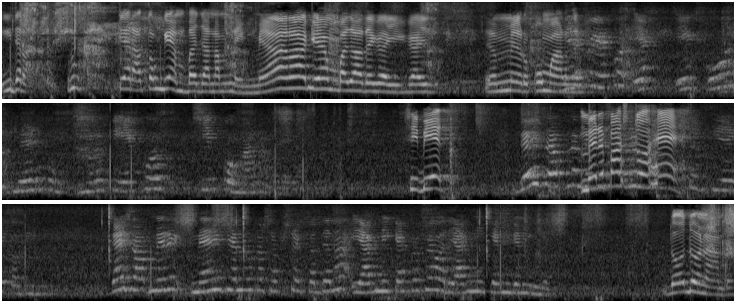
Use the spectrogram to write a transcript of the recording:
इधर रुक तेरा तो गेम बजाना नहीं मेरा गेम बजा देगा ये गाइस मेरे को मार दे। एक एक एक और बेड को मतलब कि एक और शिप को मारना पड़ेगा एक। गाइस आपने मेरे पास तो है। गाइस आप मेरे मेरे चैनल को सब्सक्राइब कर देना। याग्नि कैफ़े पे और याग्नि गेम गेमिंग है। दो दो नाम है।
